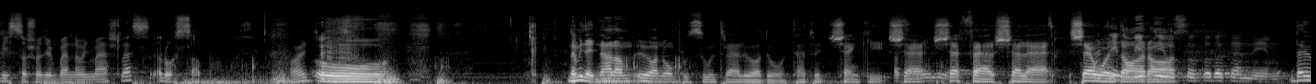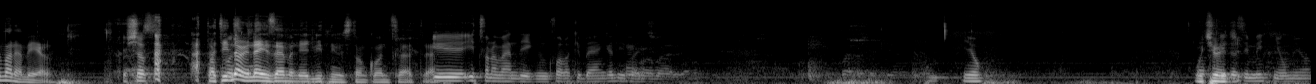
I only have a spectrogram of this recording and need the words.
biztos vagyok benne, hogy más lesz. Rosszabb. Vagy? Ó, Na mindegy, nálam ő a non plus ultra előadó, tehát hogy senki se, se fel, se le, se Hát én a oldalra, oda tenném. de ő már nem él. És az, Tehát így Most- nagyon nehéz elmenni egy Whitney Houston koncertre. Ő, itt van a vendégünk, valaki beengedi, vagy? Jó. Úgyhogy... Kérdezi, mit nyomjon.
